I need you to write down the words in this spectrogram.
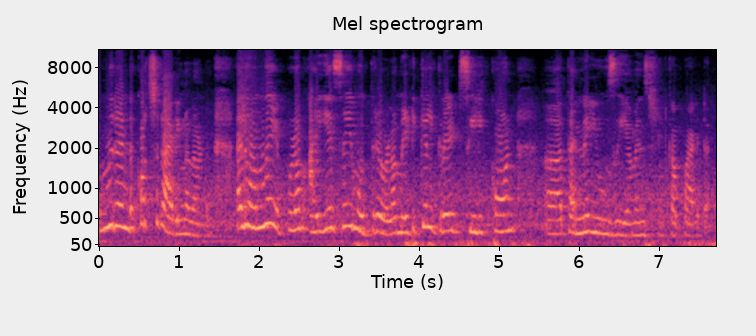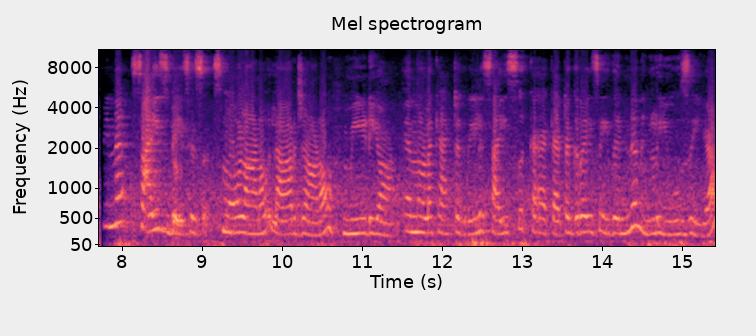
ഒന്ന് രണ്ട് കുറച്ച് കാര്യങ്ങളുണ്ട്. അതിൽ ഒന്ന് എപ്പോഴും ഐ എസ് ഐ മുദ്രയുള്ള മെഡിക്കൽ ഗ്രേഡ് സിലിക്കോൺ തന്നെ യൂസ് ചെയ്യുക മെൻസ്ട്രൽ കപ്പായിട്ട് പിന്നെ സൈസ് ബേസിസ് സ്മോൾ ആണോ ലാർജ് ആണോ മീഡിയം ആണോ എന്നുള്ള കാറ്റഗറിയിൽ സൈസ് കാറ്റഗറൈസ് ചെയ്ത് തന്നെ നിങ്ങൾ യൂസ് ചെയ്യുക.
